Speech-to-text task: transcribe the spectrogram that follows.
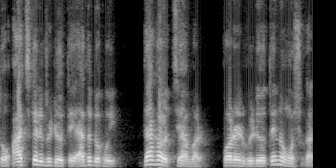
তো আজকের ভিডিওতে এতটুকুই। দেখা হচ্ছে আবার পরের ভিডিওতে। নমস্কার।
